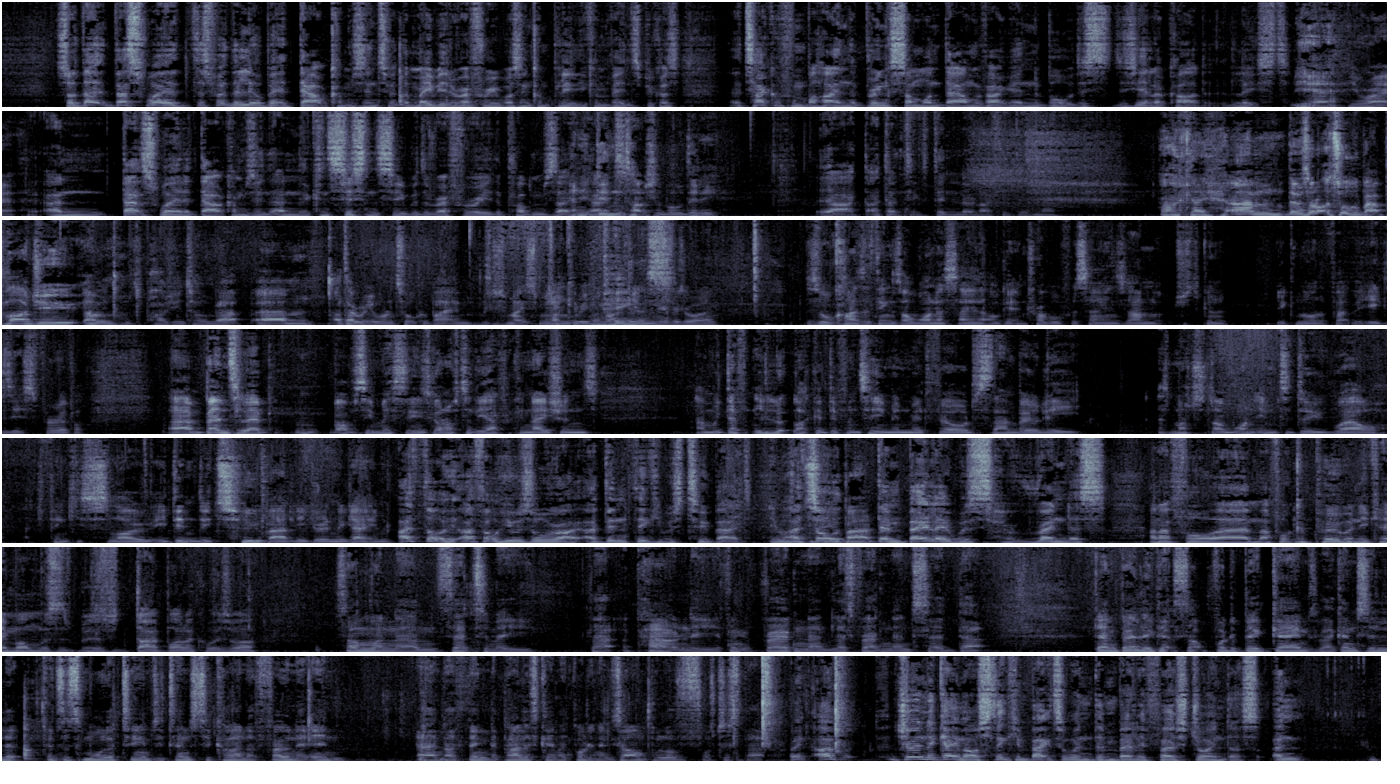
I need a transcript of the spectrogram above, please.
So that, that's where that's where the little bit of doubt comes into it. That maybe the referee wasn't completely convinced because a tackle from behind that brings someone down without getting the ball. This this yellow card at least. Yeah, you're right. And that's where the doubt comes in, and the consistency with the referee, the problems that And he had. didn't touch the ball, did he? Yeah, I, I don't think it didn't look like he did. No. Okay. Um, there was a lot of talk about Pardew. Um, what's Pardew talking about? Um, I don't really want to talk about him. It just makes me angry. Fucking Fucking- neither. There's all kinds of things I want to say that I'll get in trouble for saying, so I'm just going to ignore the fact that he exists forever. Um, Bentaleb, mm, obviously missing, he's gone off to the African nations, and we definitely look like a different team in midfield. Stambouli, as much as I want him to do well, I think he's slow. He didn't do too badly during the game. I thought he, I thought he was all right. I didn't think he was too bad. He wasn't I thought too bad. Dembele was horrendous, and I thought um, I thought Capoue when he came on was was diabolical as well. Someone um, said to me that apparently, I think Ferdinand, Les Ferdinand said that Dembele gets up for the big games, but against the, against the smaller teams, he tends to kind of phone it in. And I think the Palace game is probably an example of, of just that. I mean, I, during the game, I was thinking back to when Dembele first joined us, and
